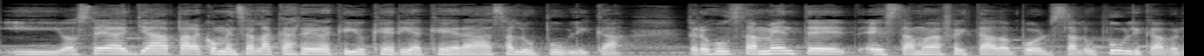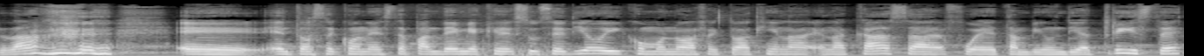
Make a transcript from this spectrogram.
y, o sea, ya para comenzar la carrera que yo quería, que era salud pública. Pero justamente estamos afectados por salud pública, ¿verdad? eh, entonces, con esta pandemia que sucedió y como nos afectó aquí en la, en la casa, fue también un día triste.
